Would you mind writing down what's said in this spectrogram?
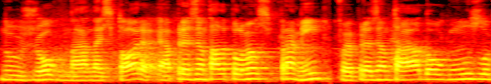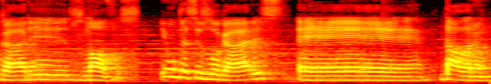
no jogo, na, na história, é apresentado, pelo menos pra mim, foi apresentado alguns lugares novos. E um desses lugares é. Dalaran.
